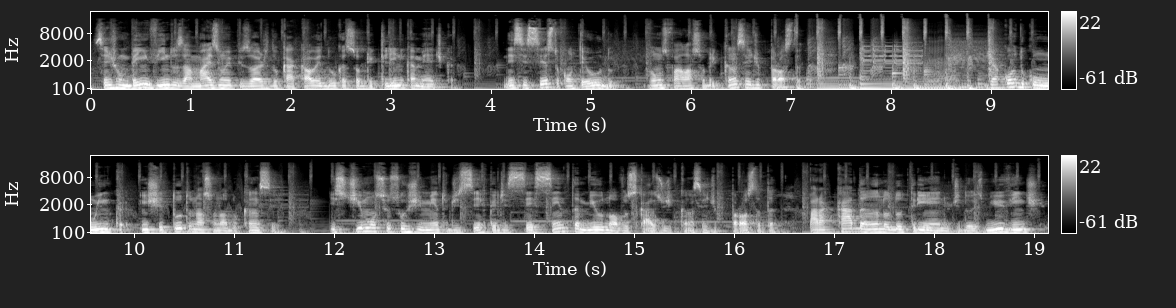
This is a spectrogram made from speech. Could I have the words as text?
sejam bem-vindos a mais um episódio do Cacau Educa sobre Clínica Médica. Nesse sexto conteúdo, vamos falar sobre câncer de próstata. De acordo com o INCA, Instituto Nacional do Câncer, estimam-se o surgimento de cerca de 60 mil novos casos de câncer de próstata para cada ano do triênio de 2020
